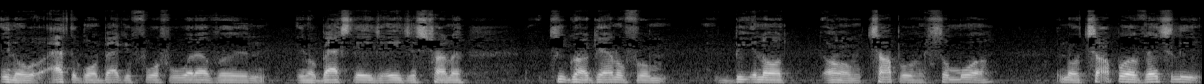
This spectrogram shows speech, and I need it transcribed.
you know, after going back and forth or whatever, and, you know, backstage agents trying to keep Gargano from beating on um, Ciampa some more. You know, Chopper eventually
